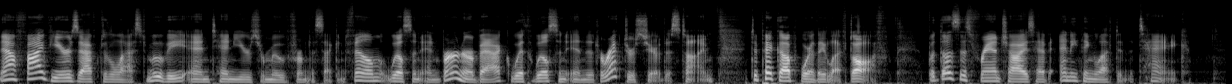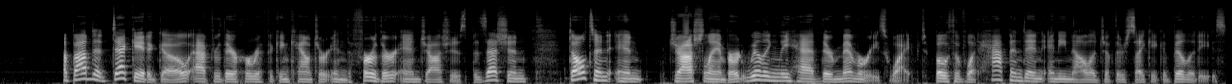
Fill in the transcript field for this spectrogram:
Now, five years after the last movie, and ten years removed from the second film, Wilson and Byrne are back, with Wilson in the director's chair this time, to pick up where they left off. But does this franchise have anything left in the tank? About a decade ago, after their horrific encounter in The Further and Josh's possession, Dalton and Josh Lambert willingly had their memories wiped, both of what happened and any knowledge of their psychic abilities.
